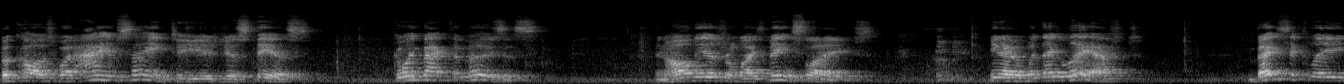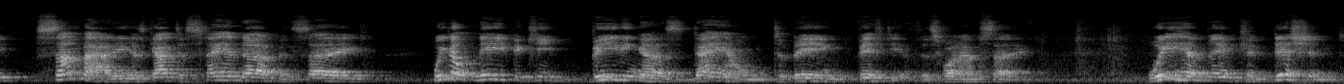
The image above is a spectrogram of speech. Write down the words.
Because what I am saying to you is just this, going back to Moses and all the Israelites being slaves, you know, when they left, basically somebody has got to stand up and say, we don't need to keep beating us down to being 50th, is what I'm saying. We have been conditioned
